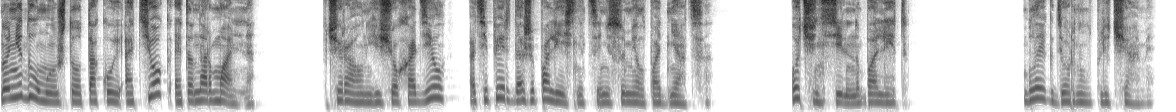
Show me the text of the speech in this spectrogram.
но не думаю, что такой отек — это нормально. Вчера он еще ходил, а теперь даже по лестнице не сумел подняться. Очень сильно болит. Блейк дернул плечами.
